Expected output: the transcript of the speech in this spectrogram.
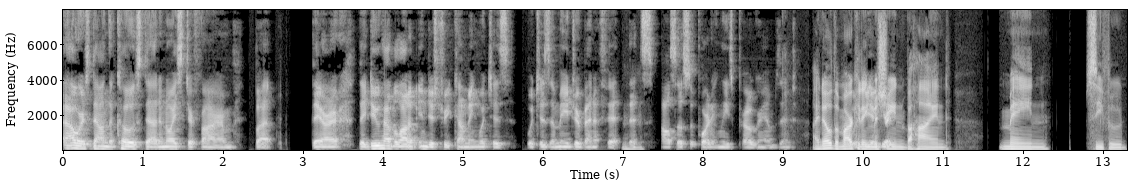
hours down the coast at an oyster farm. But they are they do have a lot of industry coming, which is which is a major benefit Mhm. that's also supporting these programs and I know the marketing a great- machine behind Maine seafood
